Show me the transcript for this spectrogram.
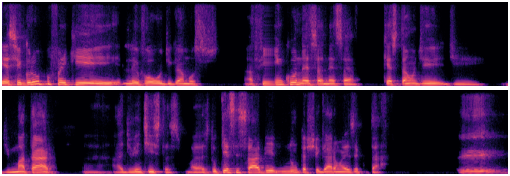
Esse grupo foi que levou, digamos, afinco nessa, nessa questão de, de, de matar uh, adventistas, mas do que se sabe, nunca chegaram a executar. Eh,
